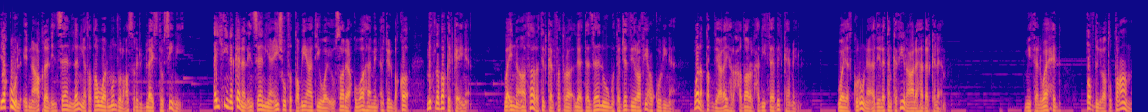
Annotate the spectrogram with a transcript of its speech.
يقول إن عقل الإنسان لن يتطور منذ العصر البلايستوسيني أي حين كان الإنسان يعيش في الطبيعة ويصارع قواها من أجل البقاء مثل باقي الكائنات. وإن آثار تلك الفترة لا تزال متجذرة في عقولنا ولم تقضي عليها الحضارة الحديثة بالكامل. ويذكرون أدلة كثيرة على هذا الكلام. مثال واحد تفضيلات الطعام.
